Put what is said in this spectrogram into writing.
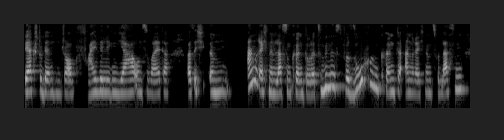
Werkstudentenjob, Freiwilligenjahr und so weiter, was ich ähm, anrechnen lassen könnte oder zumindest versuchen könnte, anrechnen zu lassen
